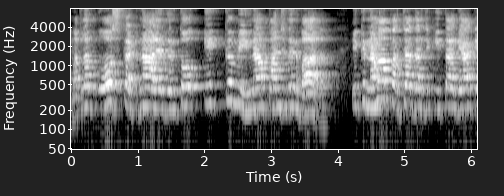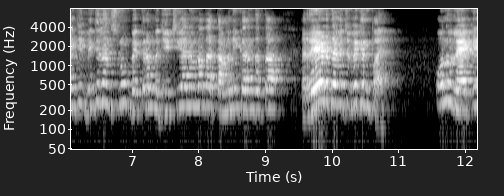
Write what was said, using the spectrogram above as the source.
ਮਤਲਬ ਉਸ ਘਟਨਾ ਵਾਲੇ ਦਿਨ ਤੋਂ 1 ਮਹੀਨਾ 5 ਦਿਨ ਬਾਅਦ ਇੱਕ ਨਵਾਂ ਪਰਚਾ ਦਰਜ ਕੀਤਾ ਗਿਆ ਕਿ ਜੀ ਵਿਜੀਲੈਂਸ ਨੂੰ ਬਿਕਰਮ ਮਜੀਠੀਆ ਨੇ ਉਹਨਾਂ ਦਾ ਕੰਮ ਨਹੀਂ ਕਰਨ ਦਿੱਤਾ, ਰੇਡ ਦੇ ਵਿੱਚ ਵਿਘਨ ਪਾਇਆ। ਉਹਨੂੰ ਲੈ ਕੇ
